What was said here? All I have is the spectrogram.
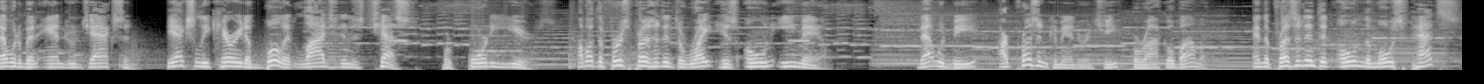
That would have been Andrew Jackson. He actually carried a bullet lodged in his chest for 40 years. How about the first president to write his own email? That would be our present commander in chief, Barack Obama. And the president that owned the most pets?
